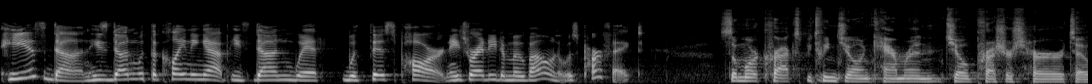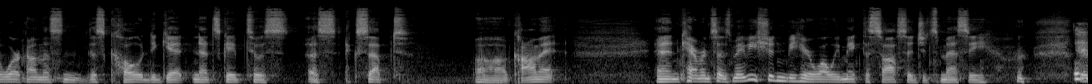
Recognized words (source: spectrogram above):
he is done he's done with the cleaning up he's done with with this part and he's ready to move on it was perfect So more cracks between Joe and Cameron. Joe pressures her to work on this this code to get Netscape to accept uh, Comet. And Cameron says maybe you shouldn't be here while we make the sausage. It's messy. their,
